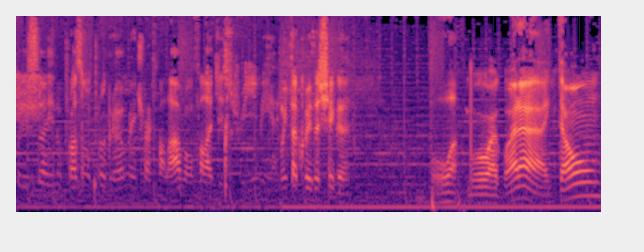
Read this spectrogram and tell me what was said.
por isso aí no próximo programa a gente vai falar, vamos falar de streaming, muita coisa chegando. Boa. Boa, agora então.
